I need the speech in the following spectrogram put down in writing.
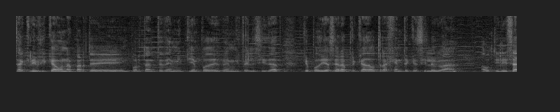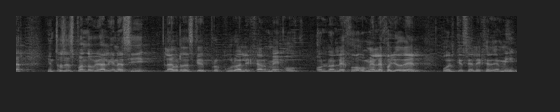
sacrificaba una parte importante de mi tiempo, de, mi felicidad, que podía ser aplicada a otra gente que sí lo iba a, utilizar. entonces cuando veo a alguien así, la verdad es que procuro alejarme o, o, lo alejo o me alejo yo de él o el que se aleje de mí,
